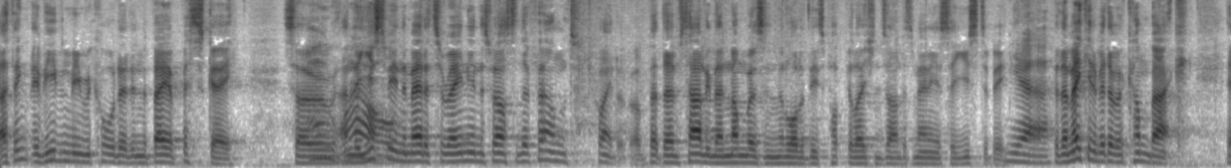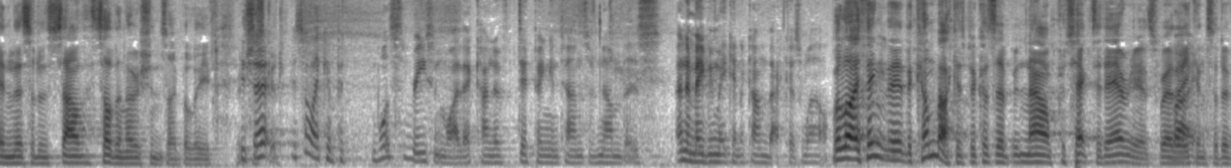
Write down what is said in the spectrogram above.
I think they've even been recorded in the Bay of Biscay. So, Oh, and they used to be in the Mediterranean as well, so they're found quite, but then sadly their numbers in a lot of these populations aren't as many as they used to be. Yeah. But they're making a bit of a comeback in the sort of south, southern oceans, I believe, which Is is, there, good. is there like a, what's the reason why they're kind of dipping in terms of numbers? And then maybe making a comeback as well. Well, I think the, the comeback is because they're now protected areas where Right. they can sort of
